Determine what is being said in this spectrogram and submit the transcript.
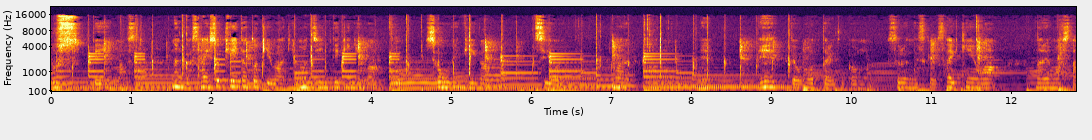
ブスって言います。なんか最初聞いた時は日本人的にはこう衝撃が強い。まああのねえって思ったりとかもするんですけど最近は慣れました。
